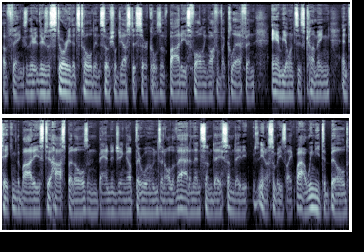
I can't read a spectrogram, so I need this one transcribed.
of things. There, there's a story that's told in social justice circles of bodies falling off of a cliff and ambulances coming and taking the bodies to hospitals and bandaging up their wounds and all of that. And then someday, someday, you know, somebody's like, "Wow, we need to build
